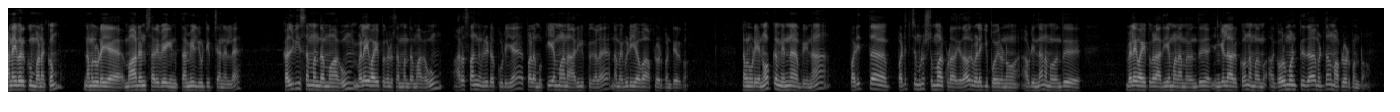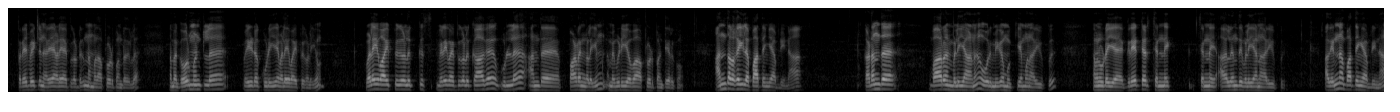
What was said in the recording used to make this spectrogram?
அனைவருக்கும் வணக்கம். நம்மளுடைய modern survey in Tamil YouTube சேனலில் கல்வி சம்பந்தமாகவும் வேலைவாய்ப்புகள் சம்பந்தமாகவும் அரசாங்கம் வெளியிடக்கூடிய பல முக்கியமான அறிவிப்புகளை நம்ம வீடியோவாக அப்லோட் பண்ணிட்டே இருக்கோம். நம்மளுடைய நோக்கம் என்ன அப்படின்னா படித்த படித்து முடிச்சு சும்மா இருக்கக்கூடாது. ஏதாவது ஒரு வேலைக்கு போயிடணும் அப்படின்னு தான் நம்ம வந்து வேலைவாய்ப்புகள் அதிகமாக நம்ம வந்து எங்கெல்லாம் இருக்கோ நம்ம கவர்மெண்ட்டு இதாக மட்டும்தான் நம்ம அப்லோட் பண்ணுறோம் ப்ரைவேட்டில் நிறைய வேலைவாய்ப்புகள் இருக்குது நம்ம அதை அப்லோட் பண்ணுறதில்ல நம்ம கவர்மெண்ட்டில் வெளியிடக்கூடிய வேலைவாய்ப்புகளையும் வேலைவாய்ப்புகளுக்கு வேலைவாய்ப்புகளுக்காக உள்ள அந்த பாடங்களையும் நம்ம வீடியோவாக அப்லோட் பண்ணிட்டே இருக்கோம். அந்த வகையில் பார்த்தீங்க அப்படின்னா கடந்த வாரம் வெளியான ஒரு மிக முக்கியமான அறிவிப்பு நம்மளுடைய கிரேட்டர் சென்னை சென்னை அதுலேருந்து வெளியான அறிவிப்பு. அது என்ன பார்த்தீங்க அப்படின்னா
